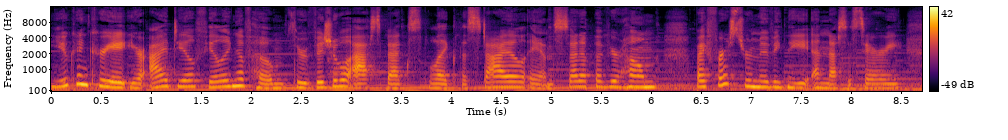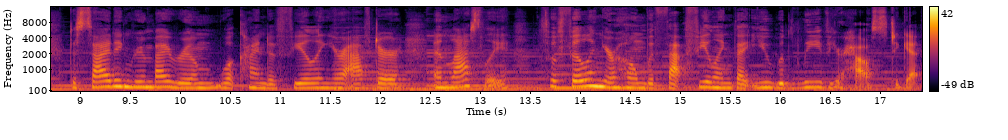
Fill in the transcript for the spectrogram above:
you can create your ideal feeling of home through visual aspects like the style and setup of your home by first removing the unnecessary, deciding room by room what kind of feeling you're after, and lastly, fulfilling your home with that feeling that you would leave your house to get.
